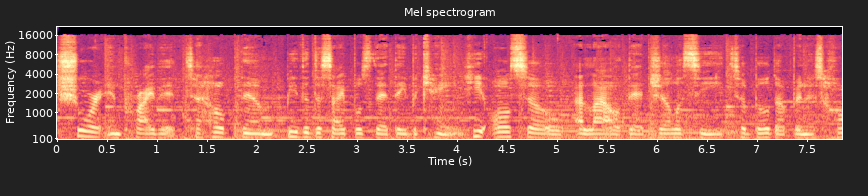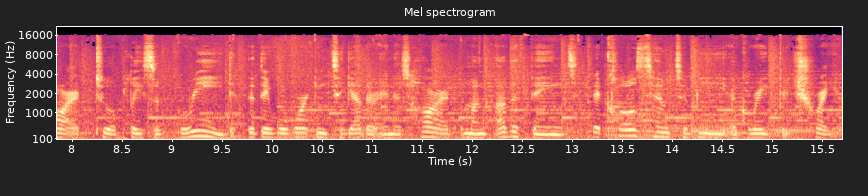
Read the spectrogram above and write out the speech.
sure in private to help them be the disciples that they became. He also allowed that jealousy to build up in his heart to a place of greed that they were working together in his heart, among other things, that caused him to be a great betrayer.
